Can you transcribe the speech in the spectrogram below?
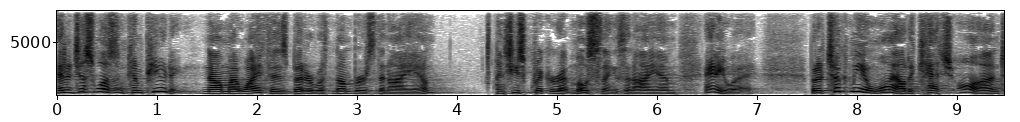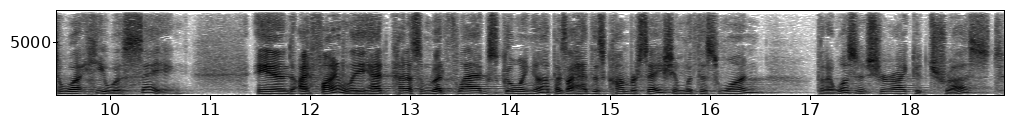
And it just wasn't computing. Now, my wife is better with numbers than I am, and she's quicker at most things than I am anyway. But it took me a while to catch on to what he was saying. And I finally had kind of some red flags going up as I had this conversation with this one that I wasn't sure I could trust.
